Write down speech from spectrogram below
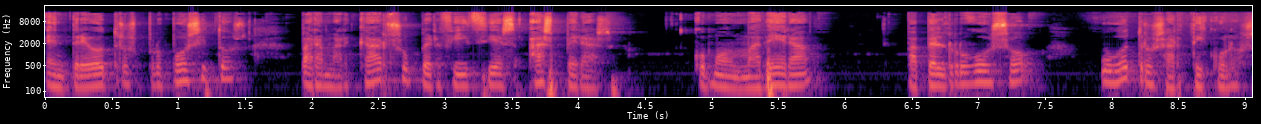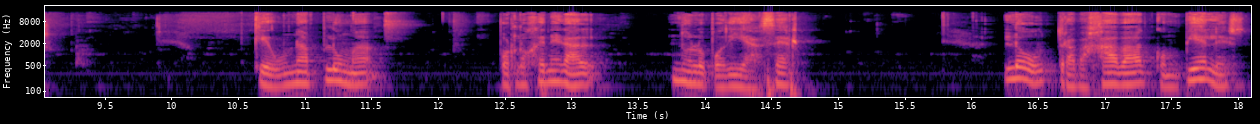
entre otros propósitos, para marcar superficies ásperas, como madera, papel rugoso u otros artículos que una pluma, por lo general, no lo podía hacer. Lowe trabajaba con pieles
